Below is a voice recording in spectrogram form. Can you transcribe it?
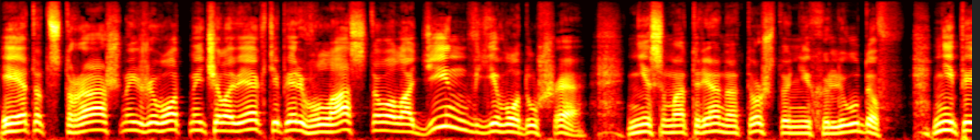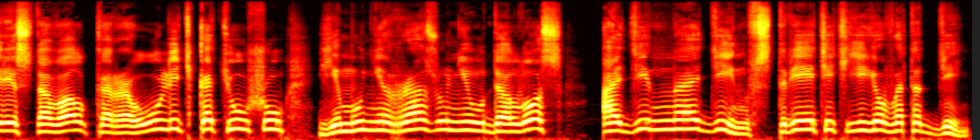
и этот страшный животный человек теперь властвовал один в его душе, несмотря на то, что Нехлюдов не переставал караулить Катюшу, ему ни разу не удалось один на один встретить ее в этот день.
